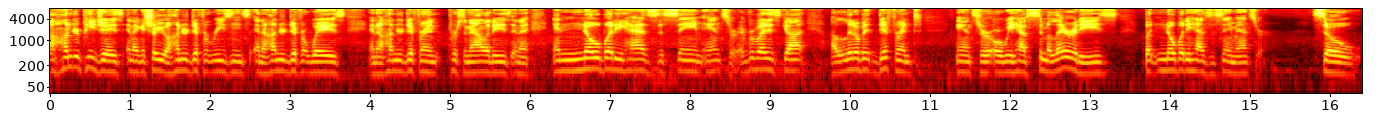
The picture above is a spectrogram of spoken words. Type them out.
a hundred PJs and I can show you a hundred different reasons and a hundred different ways and a hundred different personalities and a, and nobody has the same answer. Everybody's got a little bit different answer or we have similarities, but nobody has the same answer. So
